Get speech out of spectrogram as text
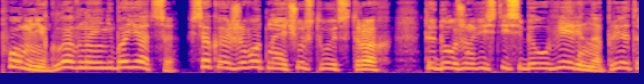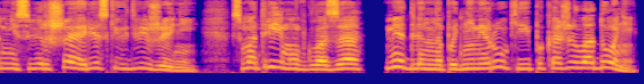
«Помни, главное не бояться. Всякое животное чувствует страх. Ты должен вести себя уверенно, при этом не совершая резких движений. Смотри ему в глаза, медленно подними руки и покажи ладони.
